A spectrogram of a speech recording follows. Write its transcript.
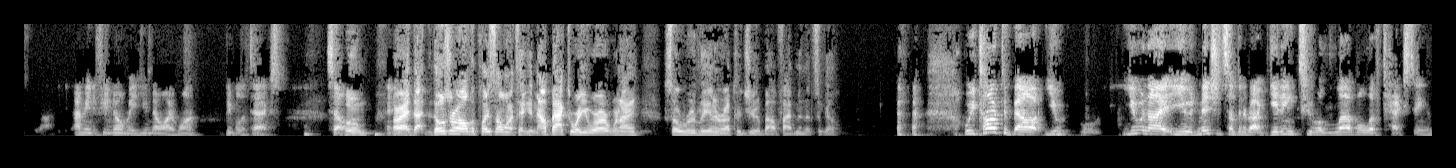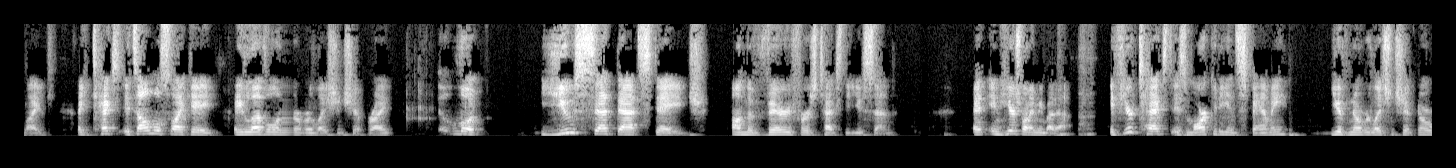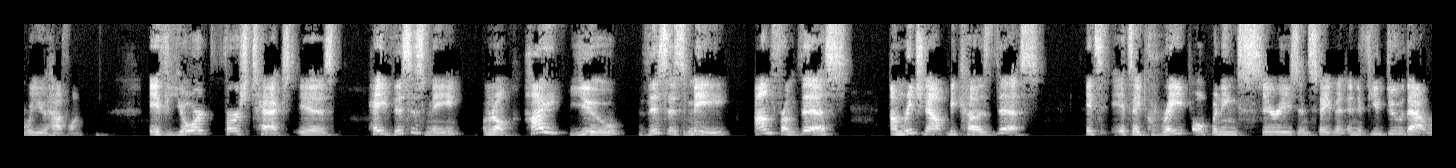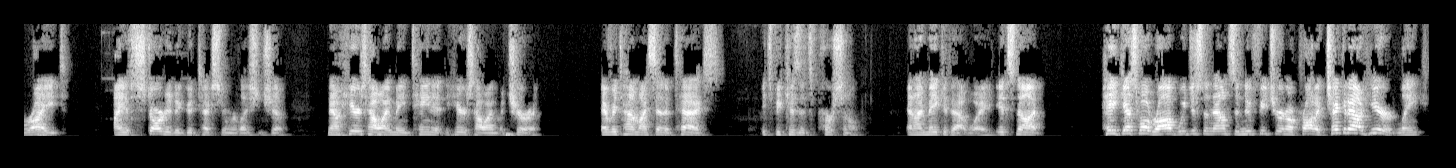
I mean, if you know me, you know I want people to text. So boom. Anyway. All right, that, those are all the places I want to take it. Now back to where you were when I so rudely interrupted you about five minutes ago. we talked about you. You and I. You had mentioned something about getting to a level of texting, like a text it's almost like a a level in a relationship right look you set that stage on the very first text that you send and, and here's what i mean by that if your text is markety and spammy you have no relationship nor will you have one if your first text is hey this is me oh, no. Hi you. This is me. I'm from this. I'm reaching out because this. It's it's a great opening series and statement. And if you do that right i have started a good texting relationship. Now here's how i maintain it. Here's how i mature it. Every time i send a text it's because it's personal. And i make it that way. It's not hey guess what rob? We just announced a new feature in our product. Check it out here link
